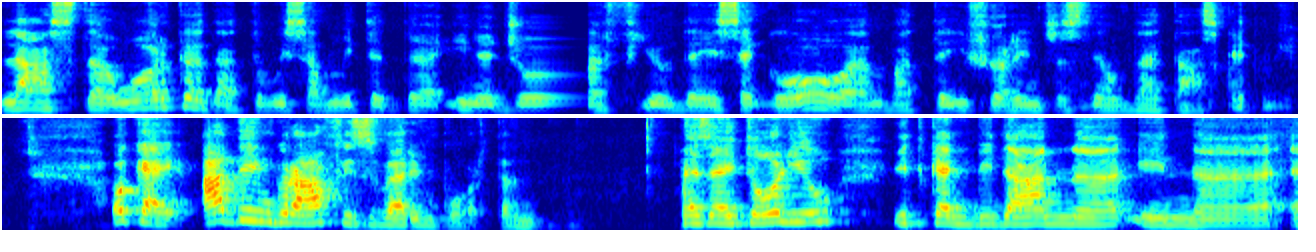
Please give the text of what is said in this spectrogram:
last work that we submitted in a a few days ago. Um, but if you're interested in that, ask me. Okay, adding graph is very important. As I told you, it can be done uh, in, uh, uh,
